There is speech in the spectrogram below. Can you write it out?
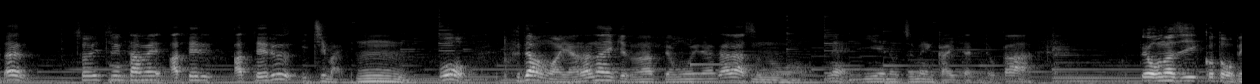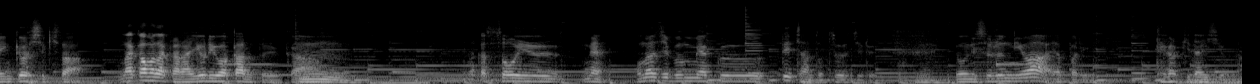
い。だからそいつにため当てる当てる1枚うん。を普段はやらないけどなって思いながらその、ね家の図面描いたりとかで同じことを勉強してきた仲間だからより分かるというか、うん。なんかそういうね同じ文脈でちゃんと通じるようにするにはやっぱり手書き大事よな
